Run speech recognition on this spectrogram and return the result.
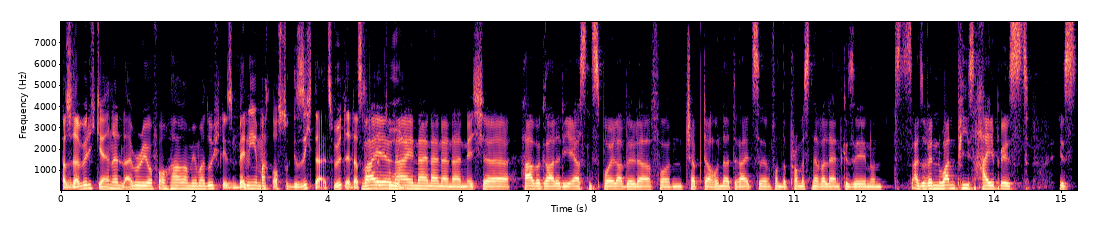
also da würde ich gerne Library of O'Hara mir mal durchlesen. Benny macht auch so Gesichter, als würde er das Weil, tun. nein, nein, nein, nein, nein. Ich äh, habe gerade die ersten Spoilerbilder von Chapter 113 von The Promised Neverland gesehen. Und das, also, wenn One Piece Hype ist, ist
